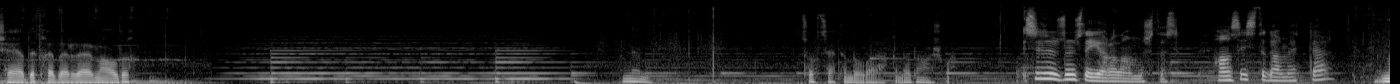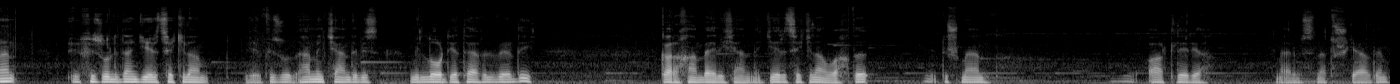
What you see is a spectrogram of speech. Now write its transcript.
şəhadət xəbərlərini aldıq. Bilim. Çox çətindir onlar haqqında danışmaq. Siz özünüz də yaralanmışdınız. Hansı istiqamətdə? Mən e, Füzulidən geri çəkilən e, Füzuli həmin kəndi biz Milli Orduya təhvil verdik. Qaraxanbəyli kəndinə geri çəkilən vaxtı e, düşmənin artilleriya mərmisinə tuş gəldim.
